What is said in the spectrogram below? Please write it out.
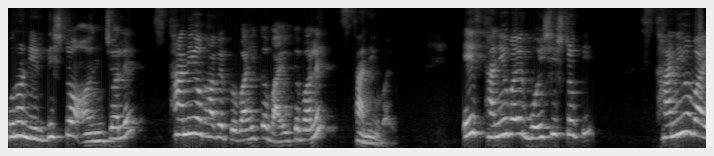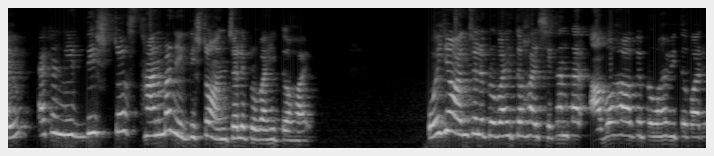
কোনো নির্দিষ্ট অঞ্চলে স্থানীয়ভাবে প্রবাহিত বায়ুকে বলে স্থানীয় বায়ু। এই স্থানীয় বায়ুর বৈশিষ্ট্য কি? স্থানীয় বায়ু একটা নির্দিষ্ট স্থান বা নির্দিষ্ট অঞ্চলে প্রবাহিত হয়। ওই যে অঞ্চলে প্রবাহিত হয়, সেখানকার আবহাওয়াকে প্রভাবিত করে।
